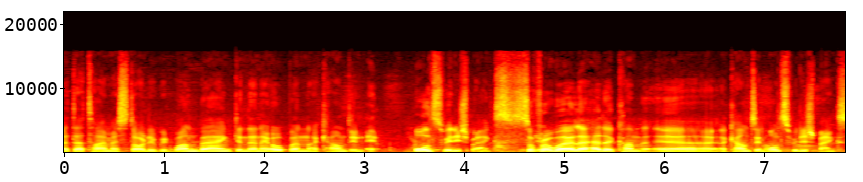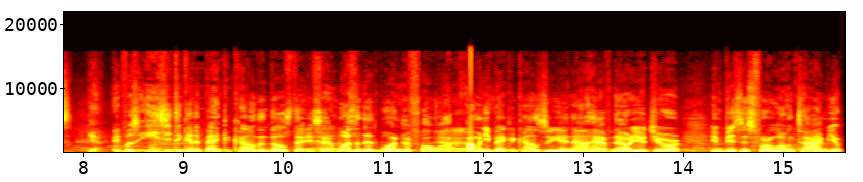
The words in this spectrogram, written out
at that time, I started with one bank, and then I opened an account in all Swedish banks. So for a while, I had a com- uh, account in all Swedish banks. Yeah, it was easy to get a bank account in those days. eh? Wasn't it wonderful? How many bank accounts do you now have? Now that you're in business for a long time, you're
